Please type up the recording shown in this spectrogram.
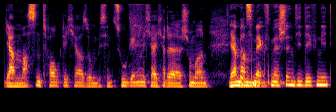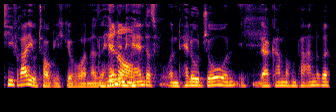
ja massentauglicher, so ein bisschen zugänglicher. Ich hatte ja schon mal ein Ja, mit Am- Smack Smash sind die definitiv radiotauglich geworden. Also Hand Genau. in Hand das, und Hello Joe und ich, da kamen noch ein paar andere.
